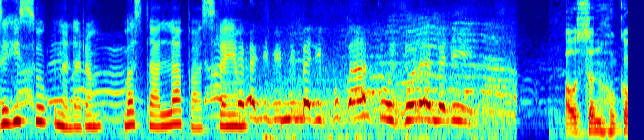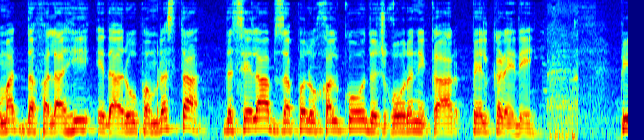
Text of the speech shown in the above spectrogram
زه هیڅوک نه لرم، بس د الله په اسره یم. او سند حکومت د فلاحي ادارو په مرسته د سیلاب ځپلو خلکو د ژغورنې کار پیل کړی دی. پي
